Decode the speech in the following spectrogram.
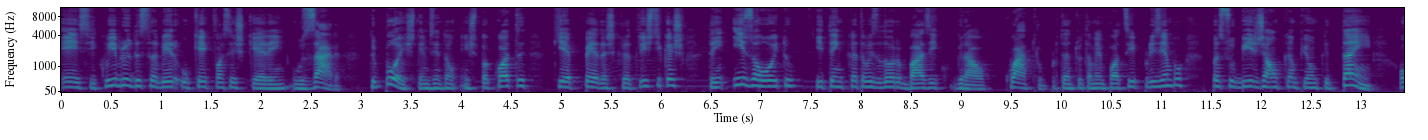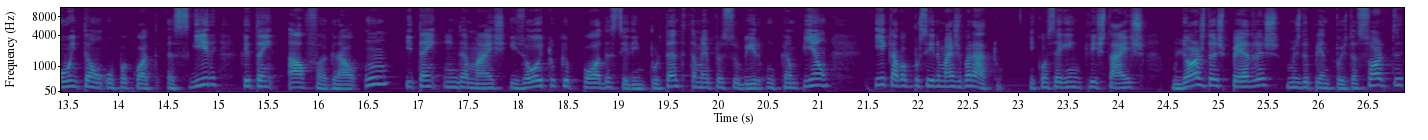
é esse equilíbrio de saber o que é que vocês querem usar. Depois temos então este pacote que é pedras características, tem ISO 8 e tem catalisador básico grau 4. Portanto, também pode ser, por exemplo, para subir já um campeão que tem, ou então o pacote a seguir que tem alfa grau 1 e tem ainda mais ISO 8 que pode ser importante também para subir um campeão e acaba por ser mais barato e conseguem cristais melhores das pedras, mas depende depois da sorte,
